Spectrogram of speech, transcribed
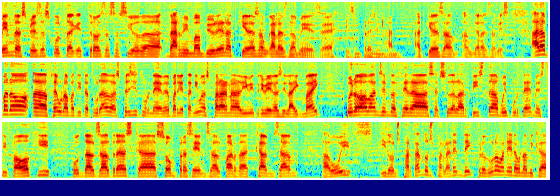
Realment, després d'escoltar aquest tros de sessió de- d'Armin Van Buren, et quedes amb ganes de més, eh? És impressionant. Et quedes amb, amb ganes de més. Ara, però, eh, fem una petita aturada, després hi tornem, eh? perquè tenim esperant a Dimitri Vegas i Like Mike, però abans hem de fer la secció de l'artista. Avui portem Steve Aoki, un dels altres que són presents al parc de Camp Zam avui, i doncs, per tant, doncs, parlarem d'ell, però d'una manera una mica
